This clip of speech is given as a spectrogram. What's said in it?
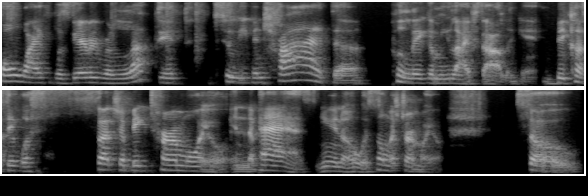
co-wife was very reluctant to even try the polygamy lifestyle again because it was such a big turmoil in the past, you know, with so much turmoil. So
